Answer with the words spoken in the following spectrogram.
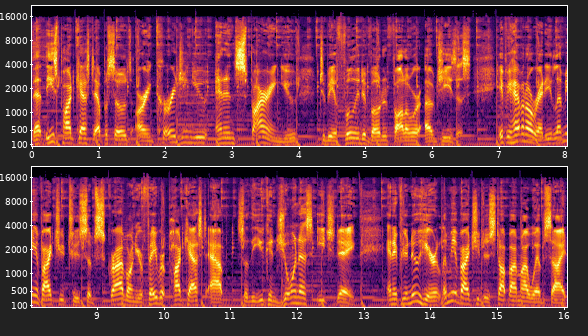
that these podcast episodes are encouraging you and inspiring you to be a fully devoted follower of Jesus. If you haven't already, let me invite you to subscribe on your favorite podcast app so that you can join us each day. And if you're new here, let me invite you to stop by my website,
